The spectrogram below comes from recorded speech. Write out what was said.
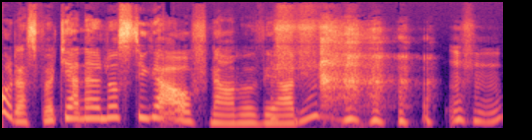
oh, das wird ja eine lustige Aufnahme werden. mhm.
